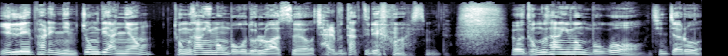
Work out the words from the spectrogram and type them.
1182님 쫑디 안녕 동상이몽 보고 놀러 왔어요. 잘 부탁드려요. 했습니다. 동상이몽 보고 진짜로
